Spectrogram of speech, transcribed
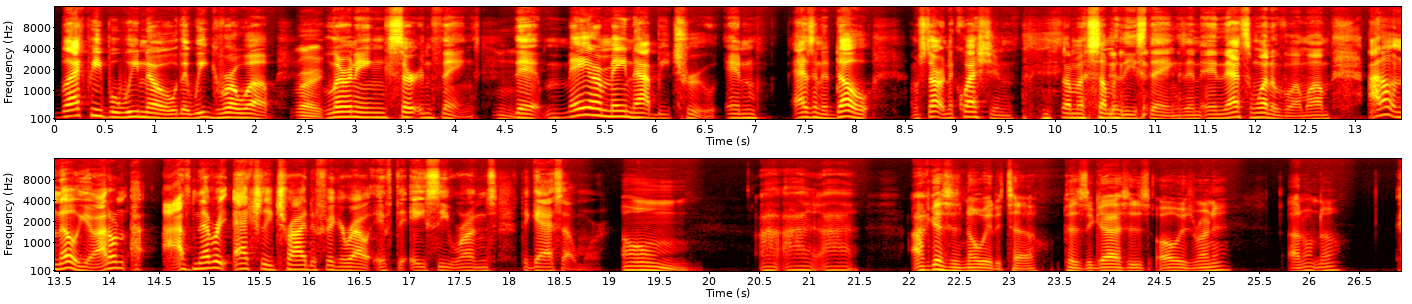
black people we know that we grow up Right. learning certain things mm. that may or may not be true. And as an adult, I'm starting to question some of some of these things, and and that's one of them. Um, I don't know, yo. I don't. I, I've never actually tried to figure out if the AC runs the gas out more. Um, I, I, I, I guess there's no way to tell because the gas is always running. I don't know.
